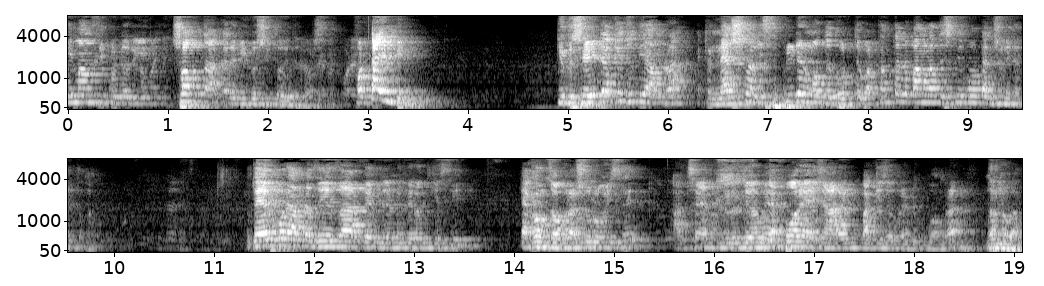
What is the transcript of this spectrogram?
ইমানসিপেটরি সত্তা আকারে বিকশিত হইতে পারছি। ফর টাইম বিং কিন্তু সেইটাকে যদি আমরা একটা ন্যাশনাল স্পিডের মধ্যে ধরতে পারতাম, তাহলে বাংলাদেশ নিয়ে কোনো টেনশনই থাকতো না। তো এরপরে আমরা যে যার প্যাভিলিয়নে ফেরত গেছি, এখন ঝগড়া শুরু হয়েছে আচ্ছা এখন বিরতি হবে, পরে এসে আর বাকি ঝগড়া ঢুকবো আমরা। ধন্যবাদ।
